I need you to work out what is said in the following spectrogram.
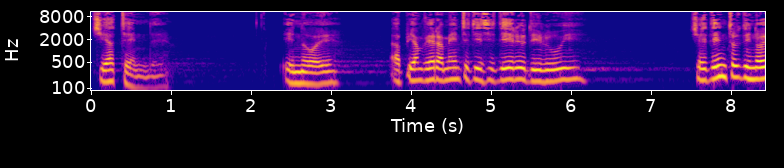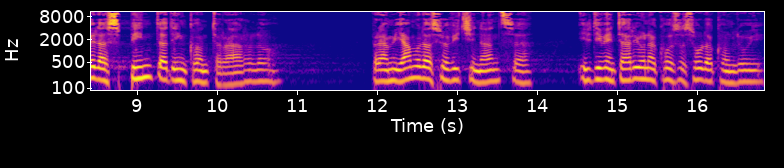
ci attende e noi abbiamo veramente desiderio di Lui? C'è dentro di noi la spinta di incontrarlo? Bramiamo la sua vicinanza il diventare una cosa sola con Lui,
